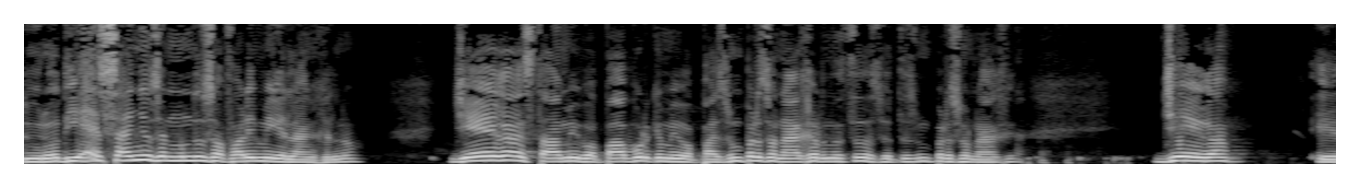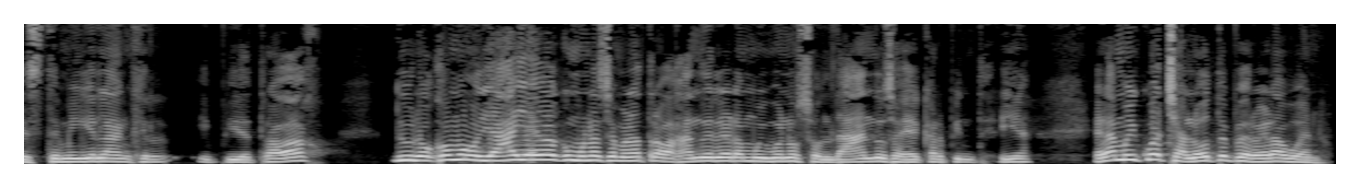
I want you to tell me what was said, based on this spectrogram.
Duró 10 años en Mundo Safari Miguel Ángel, ¿no? Llega, estaba mi papá, porque mi papá es un personaje, Ernesto Zazueta es un personaje. Llega, este Miguel Ángel, y pide trabajo. Duró como, ya, ya iba como una semana trabajando, él era muy bueno soldando, sabía carpintería. Era muy cuachalote, pero era bueno.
